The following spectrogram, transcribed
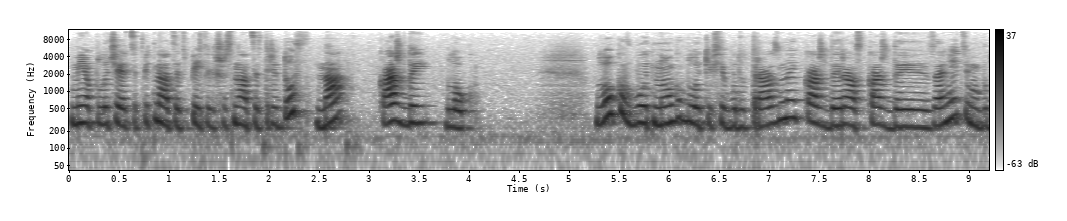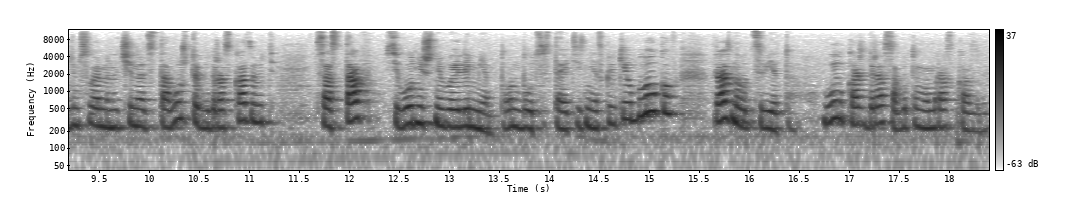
у меня получается 15 петель, 16 рядов на каждый блок. Блоков будет много, блоки все будут разные. Каждый раз, каждое занятие мы будем с вами начинать с того, что я буду рассказывать состав сегодняшнего элемента. Он будет состоять из нескольких блоков разного цвета. Буду каждый раз об этом вам рассказывать.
